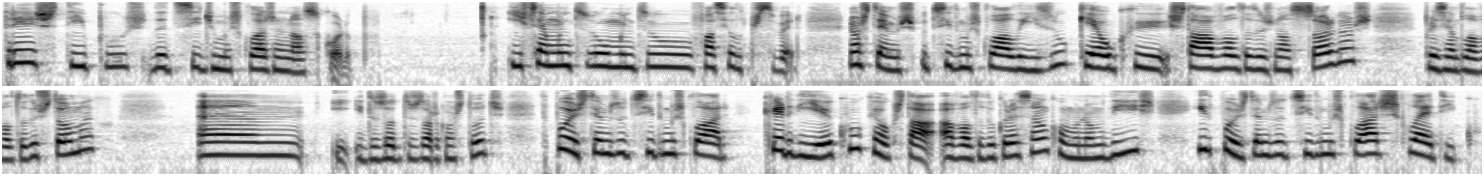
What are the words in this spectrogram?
três tipos de tecidos musculares no nosso corpo. Isto é muito, muito fácil de perceber. Nós temos o tecido muscular liso, que é o que está à volta dos nossos órgãos, por exemplo, à volta do estômago um, e, e, dos outros órgãos todos. Depois temos o tecido muscular cardíaco, que é o que está à volta do coração, como o nome diz. E depois temos o tecido muscular esquelético,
